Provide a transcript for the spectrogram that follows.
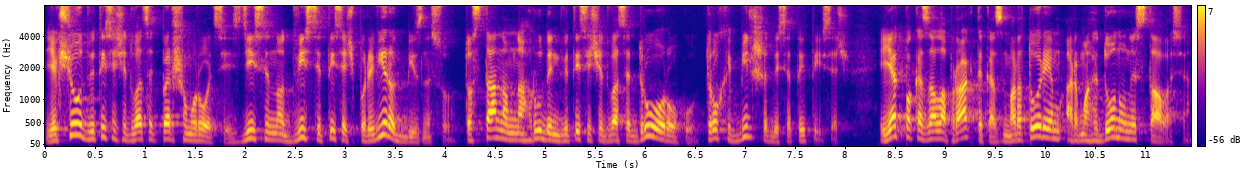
Якщо у 2021 році здійснено 200 тисяч перевірок бізнесу, то станом на грудень 2022 року трохи більше 10 тисяч. І як показала практика, з мораторієм Армагеддону не сталося.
